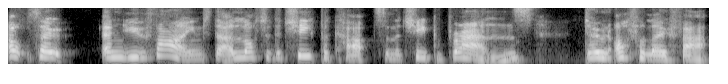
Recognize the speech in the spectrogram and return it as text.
Oh, so and you find that a lot of the cheaper cuts and the cheaper brands don't offer low fat.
